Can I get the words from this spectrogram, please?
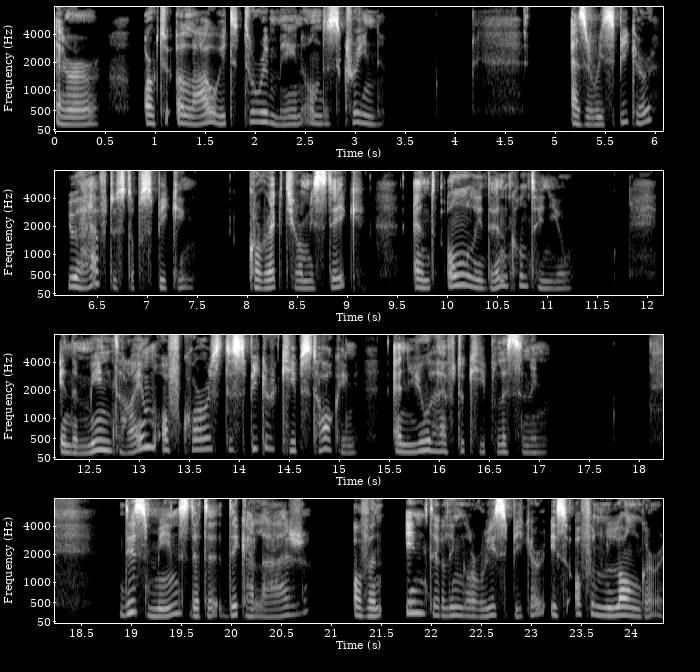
error or to allow it to remain on the screen. As a re-speaker, you have to stop speaking, correct your mistake, and only then continue. In the meantime, of course, the speaker keeps talking and you have to keep listening. This means that the décalage of an interlingual respeaker is often longer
